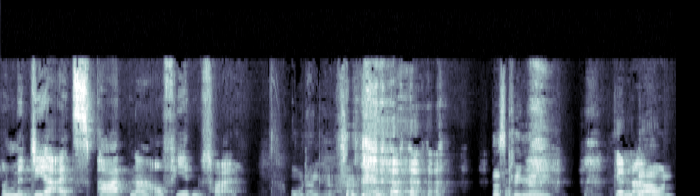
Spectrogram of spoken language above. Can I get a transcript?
Und mit dir als Partner auf jeden Fall. Oh, danke. das kriegen wir hin. Genau. Ja, und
